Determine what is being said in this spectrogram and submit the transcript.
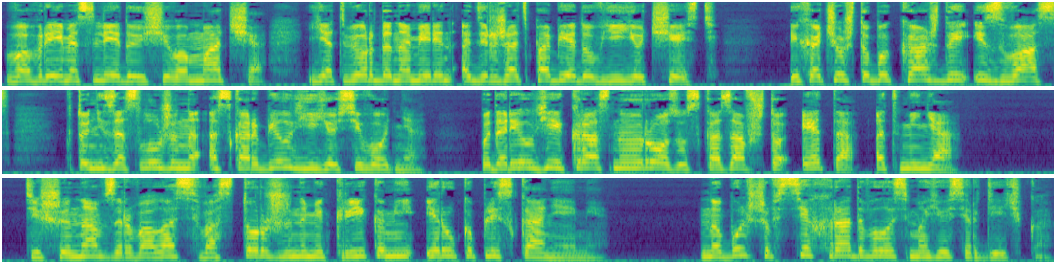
«Во время следующего матча я твердо намерен одержать победу в ее честь, и хочу, чтобы каждый из вас, кто незаслуженно оскорбил ее сегодня, подарил ей красную розу, сказав, что это от меня». Тишина взорвалась восторженными криками и рукоплесканиями. Но больше всех радовалось мое сердечко.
